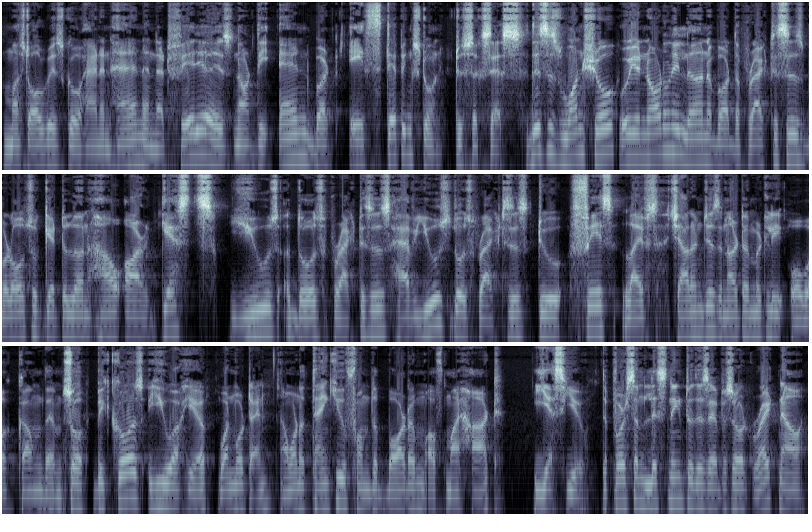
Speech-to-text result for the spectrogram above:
must always go hand in hand, and that failure is not the end but a stepping stone to success. This is one show where you not only learn about the practices but also get to learn how our guests use those practices, have used those practices to face life's challenges, and ultimately overcome them. So, because you are here, one more time, I want to thank you from the bottom of my heart. Yes, you, the person listening to this episode right now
